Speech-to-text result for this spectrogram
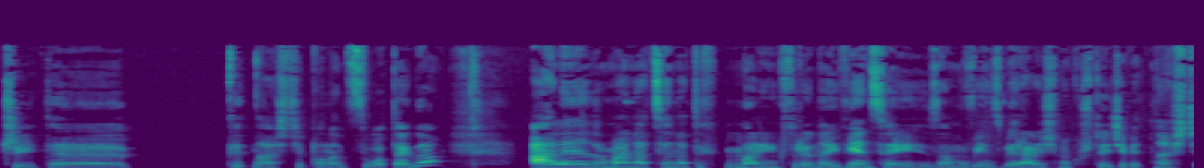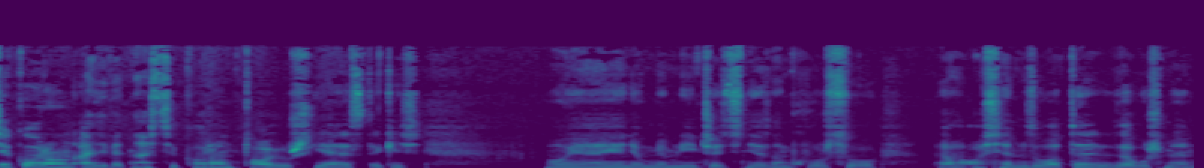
czyli te 15 ponad złotego. Ale normalna cena tych malin, które najwięcej zamówień zbieraliśmy, kosztuje 19 koron, a 19 koron to już jest jakieś. Ojej, nie umiem liczyć, nie znam kursu. 8 zł, załóżmy,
